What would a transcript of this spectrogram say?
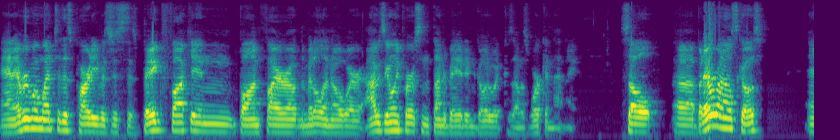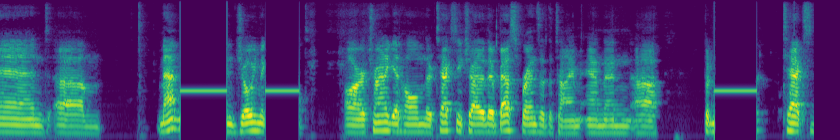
and everyone went to this party. It was just this big fucking bonfire out in the middle of nowhere. I was the only person in Thunder Bay who didn't go to it because I was working that night. So, uh, but everyone else goes, and um, Matt and Joey are trying to get home. They're texting each other. They're best friends at the time, and then uh, but texts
